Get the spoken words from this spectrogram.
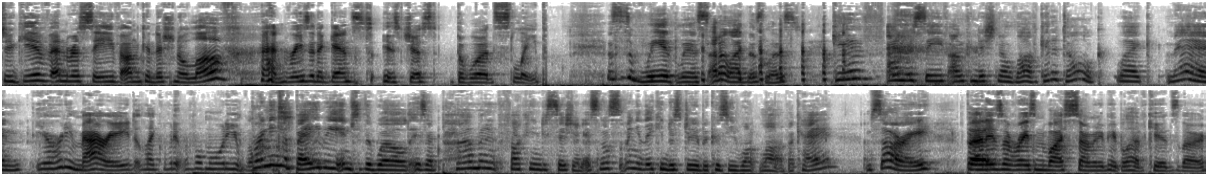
to give and receive unconditional love, and reason against is just the word sleep. This is a weird list. I don't like this list. Give and receive unconditional love. Get a dog. Like, man, You're already married. Like, what, what more do you want? bringing a baby into the world is a permanent fucking decision. It's not something that you can just do because you want love, okay? I'm sorry. But That is a reason why so many people have kids, though.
